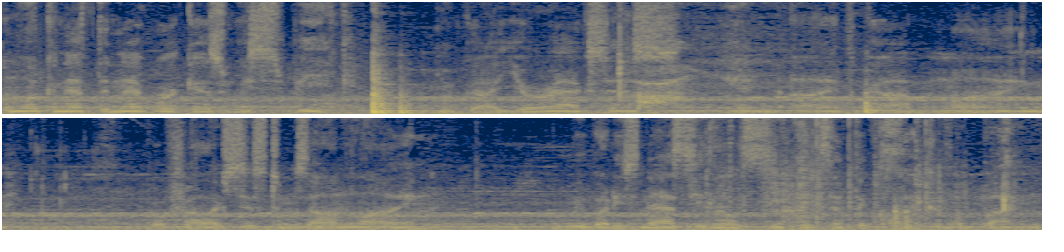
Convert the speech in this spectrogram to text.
I'm looking at the network as we speak. You've got your access, and I've got mine. Profiler system's online. Everybody's nasty little secrets at the click of a button.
